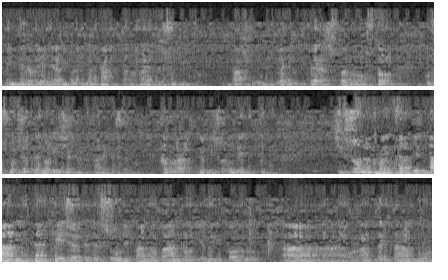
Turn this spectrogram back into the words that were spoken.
quindi la Venia arriva lì, la capta, la prende subito, va su un livello diverso dal nostro e col suo cervello riesce a captare questa cosa. Allora io mi sono detto, ci sono influenze ambientali? Perché certe persone quando vanno, io mi ricordo a Olanda e Tambo,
